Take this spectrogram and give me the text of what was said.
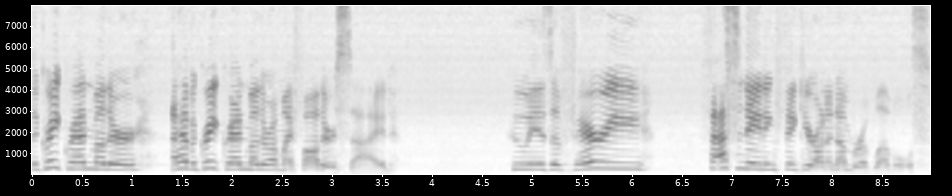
The great grandmother, I have a great grandmother on my father's side who is a very fascinating figure on a number of levels.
